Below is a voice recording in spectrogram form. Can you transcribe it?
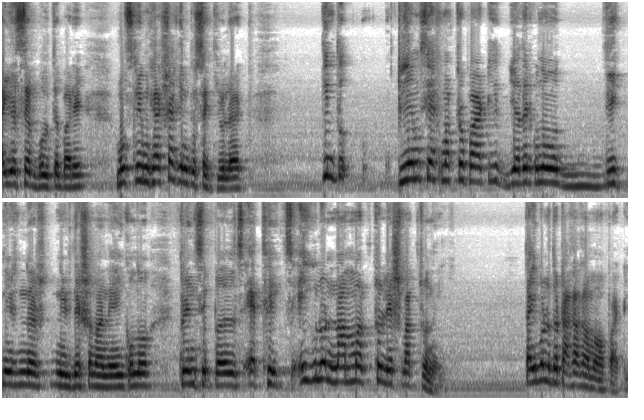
আইএসএফ বলতে পারে, মুসলিম ঘেঁষা কিন্তু সেকুলার কিন্তু টিএমসি একমাত্র পার্টি যাদের কোনো দিক নির্দেশ- নির্দেশনা নেই, কোনো প্রিন্সিপালস এথিক্স এইগুলোর নামমাত্র লেশমাত্র নেই। তাই বলে তো টাকা কামাও পার্টি।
